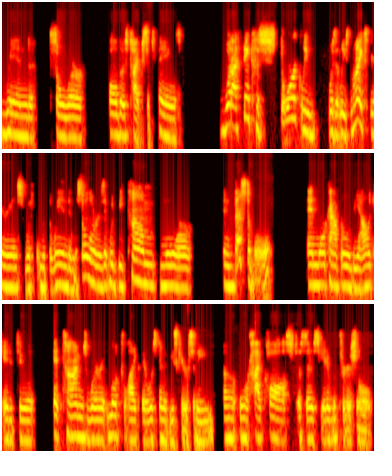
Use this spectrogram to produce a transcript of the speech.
wind, solar, all those types of things. What I think historically was at least my experience with with the wind and the solar is it would become more investable and more capital would be allocated to it at times where it looked like there was going to be scarcity uh, or high cost associated with traditional,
